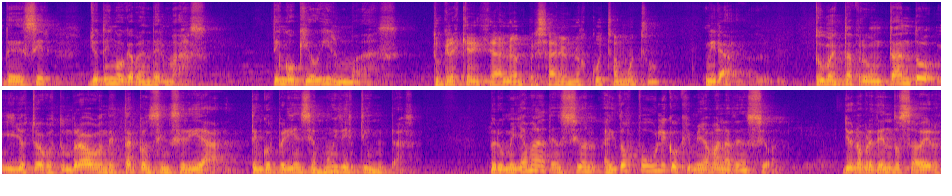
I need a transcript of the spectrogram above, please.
de decir yo tengo que aprender más, tengo que oír más, ¿Tú crees que en general los empresarios no escuchan mucho? Mira, tú me estás preguntando y yo estoy acostumbrado a contestar con sinceridad. Tengo experiencias muy distintas. Pero me llama la atención, hay dos públicos que me llaman la atención. Yo no pretendo saber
